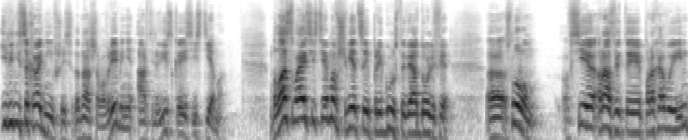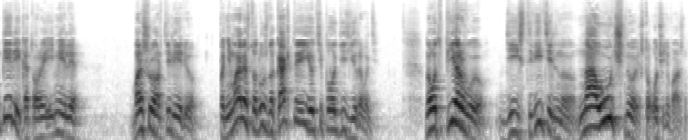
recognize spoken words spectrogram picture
или не сохранившаяся до нашего времени артиллерийская система. Была своя система в Швеции при Густаве Адольфе. Э, словом, все развитые пороховые империи, которые имели большую артиллерию, понимали, что нужно как-то ее типологизировать. Но вот первую действительную, научную, что очень важно,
